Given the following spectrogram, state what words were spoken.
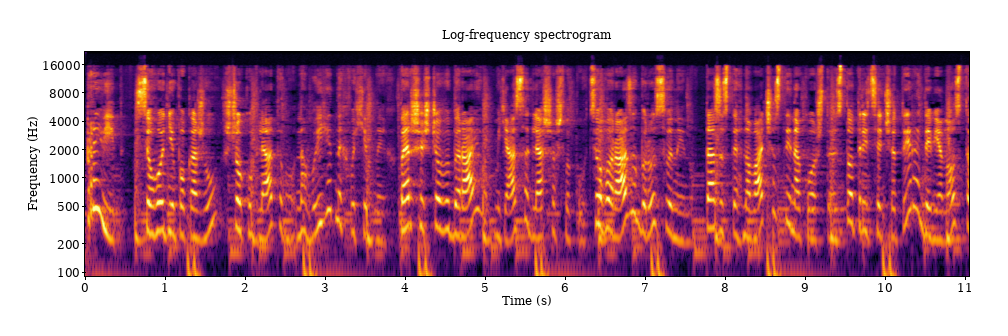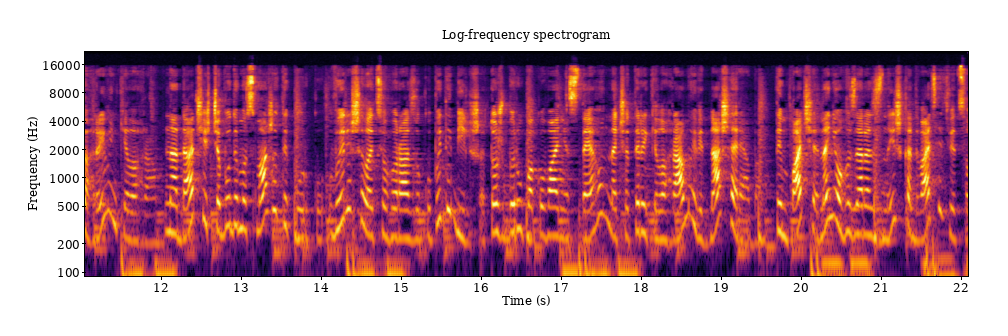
Привіт! Сьогодні покажу, що куплятиму на вигідних вихідних. Перше, що вибираю, м'ясо для шашлику. Цього разу беру свинину. Та застигнова частина коштує 134,90 гривень кілограм. На дачі ще будемо смажити курку. Вирішила цього разу купити більше, тож беру пакування стегон на 4 кілограми від наша ряба. Тим паче на нього зараз знижка 20%.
